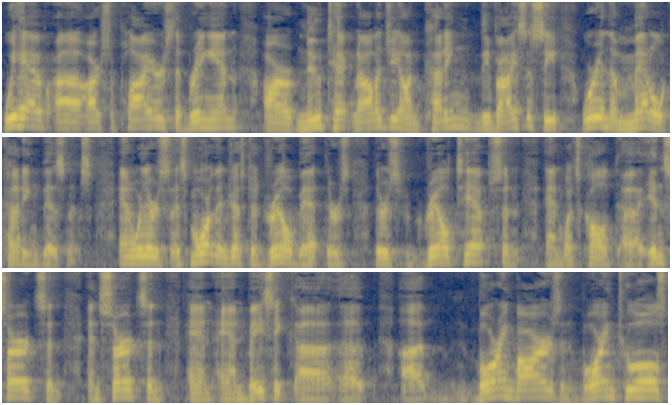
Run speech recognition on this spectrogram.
We have uh, our suppliers that bring in our new technology on cutting devices. See, we're in the metal cutting business, and where there's it's more than just a drill bit. There's there's drill tips and and what's called uh, inserts and certs and and and basic. Uh, uh, uh, boring bars and boring tools,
